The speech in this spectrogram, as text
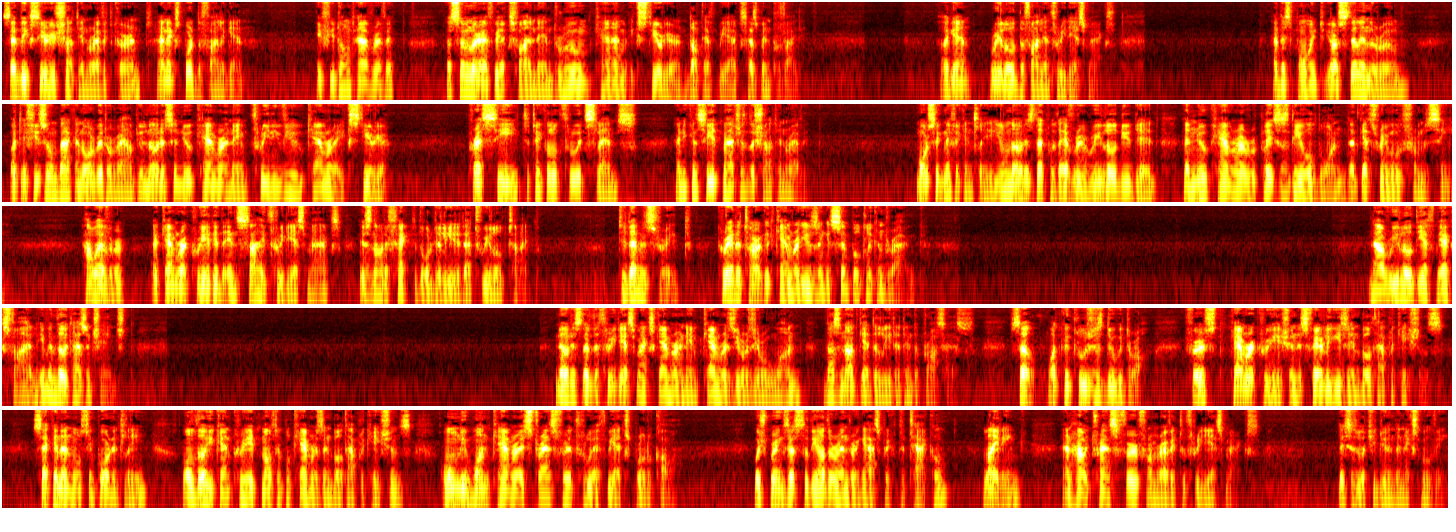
Set the exterior shot in Revit Current and export the file again. If you don't have Revit, a similar FBX file named roomcamexterior.fbx has been provided. Again, reload the file in 3ds Max. At this point, you are still in the room, but if you zoom back and orbit around, you'll notice a new camera named 3D View Camera Exterior. Press C to take a look through its lens, and you can see it matches the shot in Revit. More significantly, you'll notice that with every reload you did, a new camera replaces the old one that gets removed from the scene. However, a camera created inside 3ds Max is not affected or deleted at reload time. To demonstrate, create a target camera using a simple click and drag. Now reload the FBX file even though it hasn't changed. Notice that the 3ds Max camera named Camera 001 does not get deleted in the process. So, what conclusions do we draw? First, camera creation is fairly easy in both applications. Second, and most importantly, although you can create multiple cameras in both applications, only one camera is transferred through FBX protocol. Which brings us to the other rendering aspect to tackle, lighting, and how it transfers from Revit to 3ds Max. This is what you do in the next movie.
